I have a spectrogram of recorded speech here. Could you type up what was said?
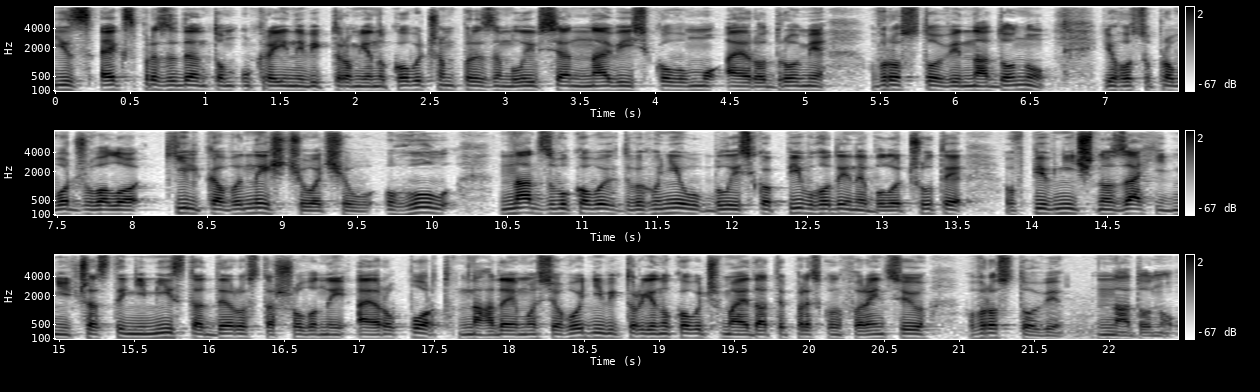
із екс-президентом України Віктором Януковичем приземлився на військовому аеродромі в Ростові на Дону. Його супроводжувало кілька винищувачів. Гул надзвукових двигунів близько півгодини було чути в північно-західній частині міста, де розташований аеропорт. Нагадаємо, сьогодні Віктор Янукович має дати прес-конференцію в Ростові на Дону.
